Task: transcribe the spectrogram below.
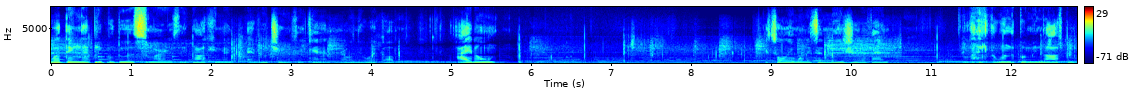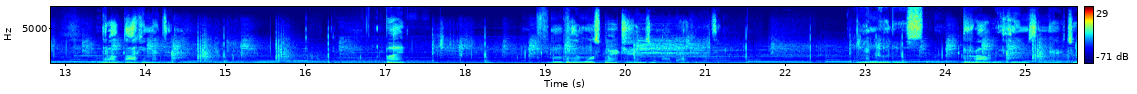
One thing that people do is smart is they document every dream if they can, you know, when they wake up. I don't. It's only when it's a major event, like the one that put me in the hospital, that I'll document it. But for, the most part, dreams are not documented. And I know there's probably themes in there too.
